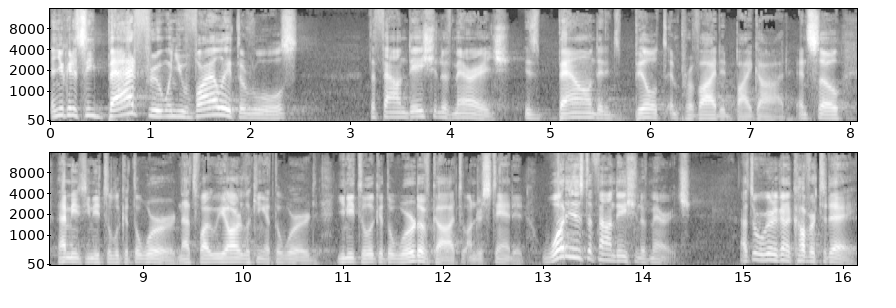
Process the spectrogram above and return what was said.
and you're going to see bad fruit when you violate the rules the foundation of marriage is bound and it's built and provided by God. And so that means you need to look at the Word. And that's why we are looking at the Word. You need to look at the Word of God to understand it. What is the foundation of marriage? That's what we're going to cover today.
